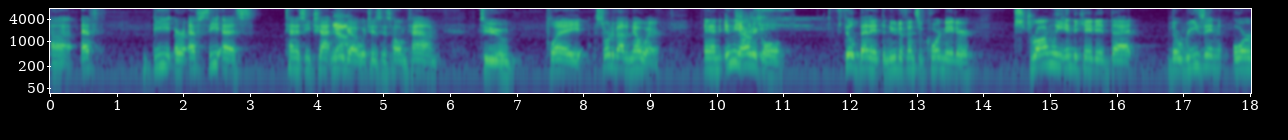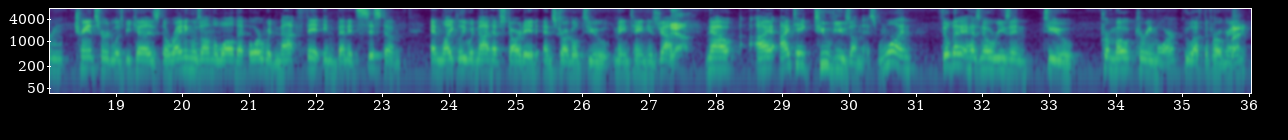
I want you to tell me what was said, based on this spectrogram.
uh, FB or FCS Tennessee Chattanooga, Yeah. which is his hometown, to play sort of out of nowhere. And in the Yeah. article, Phil Bennett, the new defensive coordinator, strongly indicated that the reason Orr transferred was because the writing was on the wall that Orr would not fit in Bennett's system and likely would not have started and struggled to maintain his job. Yeah. Now, I, I take two views on this. One, Phil Bennett has no reason to promote Kareem Orr, who left the program. Right.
